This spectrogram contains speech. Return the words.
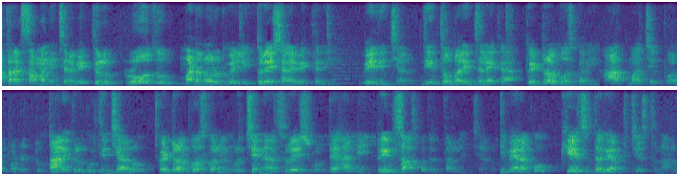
అతనికి సంబంధించిన వ్యక్తులు రోజు మడనూరుకు వెళ్ళి సురేష్ అనే వ్యక్తిని వేధించారు. దీంతో భరించలేక పెట్రోల్ పోసుకొని ఆత్మహత్యకు పాల్పడ్డట్టు స్థానికులు గుర్తించారు. పెట్రోల్ పోసుకొని మృతి చెందిన సురేష్ మృతదేహాన్ని రిమ్స్ ఆసుపత్రికి తరలించారు. ఈ మేరకు కేసు దర్యాప్తు చేస్తున్నారు.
